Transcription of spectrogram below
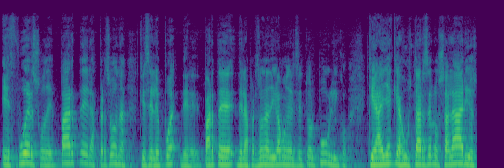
esfuerzo de parte de las personas que se le puede, de parte de las personas, digamos, del sector público, que haya que ajustarse los salarios,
